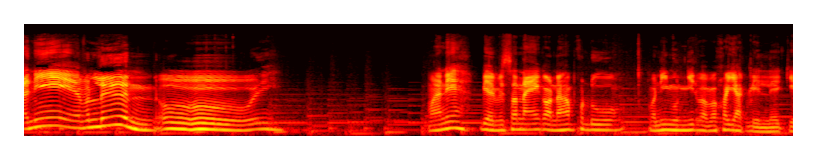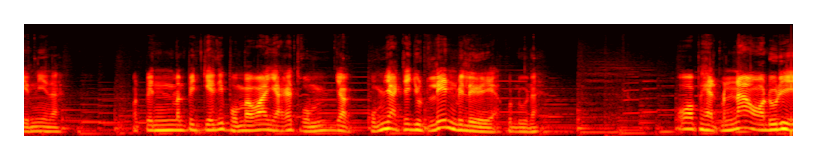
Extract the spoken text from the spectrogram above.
อันนี้มันลื่น โอ้ยมาเนี่ยเปลี่ยนเป็นสไนก่อนนะครับคนดูวันนี้งุนงิดว่าไม่ค่อยอยากเล่นเลยเกมนี้นะ มันเป็นมันเป็นเกมที่ผมแบบว่าอยากให้ผมอยากผมอยากจะหยุดเล่นไปเลยอะคนดูนะเพราะว่าแพทมันเน่าอะดูดิ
